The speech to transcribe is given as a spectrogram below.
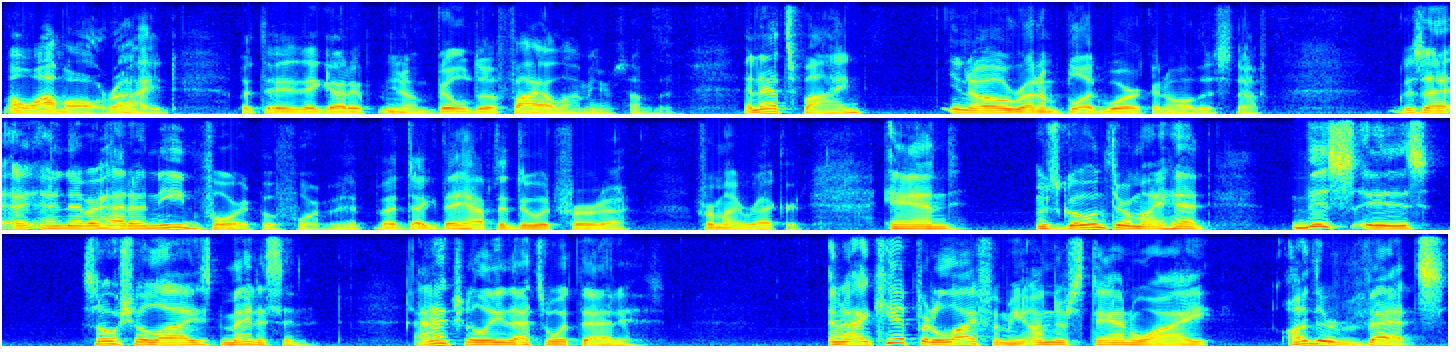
Oh, I'm all right, but they they got to you know build a file on me or something, and that's fine. You know, running blood work and all this stuff because I, I never had a need for it before, but they, they have to do it for uh, for my record. And it was going through my head. This is socialized medicine. Actually, that's what that is. And I can't for the life of me understand why other vets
